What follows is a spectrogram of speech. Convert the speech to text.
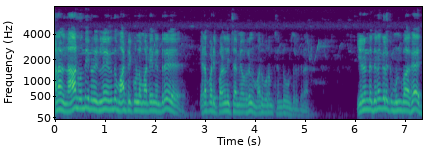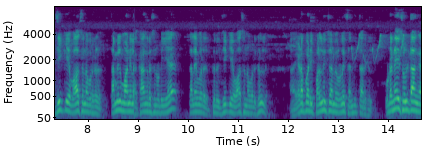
ஆனால் நான் வந்து என்னுடைய நிலையிலிருந்து மாற்றிக்கொள்ள மாட்டேன் என்று எடப்பாடி பழனிசாமி அவர்கள் மறுபுறம் சென்று கொண்டிருக்கிறார். இரண்டு தினங்களுக்கு முன்பாக ஜி கே வாசன் அவர்கள் தமிழ் மாநில காங்கிரசினுடைய தலைவர் திரு ஜி கே வாசன் அவர்கள் எடப்பாடி பழனிசாமி அவர்களை சந்தித்தார்கள். உடனே சொல்லிட்டாங்க.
